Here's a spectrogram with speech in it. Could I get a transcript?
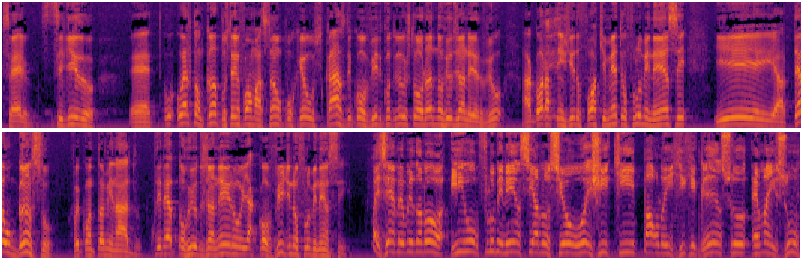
sério, seguindo. É, o Elton Campos tem informação porque os casos de Covid continuam estourando no Rio de Janeiro, viu? Agora atingindo fortemente o Fluminense e até o Ganso foi contaminado. Direto do Rio de Janeiro e a Covid no Fluminense. Pois é, meu ídolo. E o Fluminense anunciou hoje que Paulo Henrique Ganso é mais um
